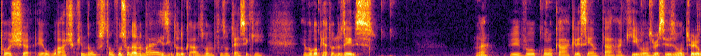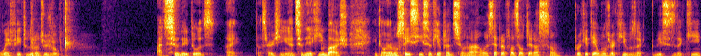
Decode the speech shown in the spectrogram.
poxa, eu acho que não estão funcionando, mas em todo caso, vamos fazer um teste aqui. Eu vou copiar todos eles, né? e vou colocar, acrescentar aqui. Vamos ver se eles vão ter algum efeito durante o jogo. Adicionei todos. Aí, tá certinho. Adicionei aqui embaixo. Então, eu não sei se isso aqui é para adicionar ou se é para fazer alteração. Porque tem alguns arquivos desses aqui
